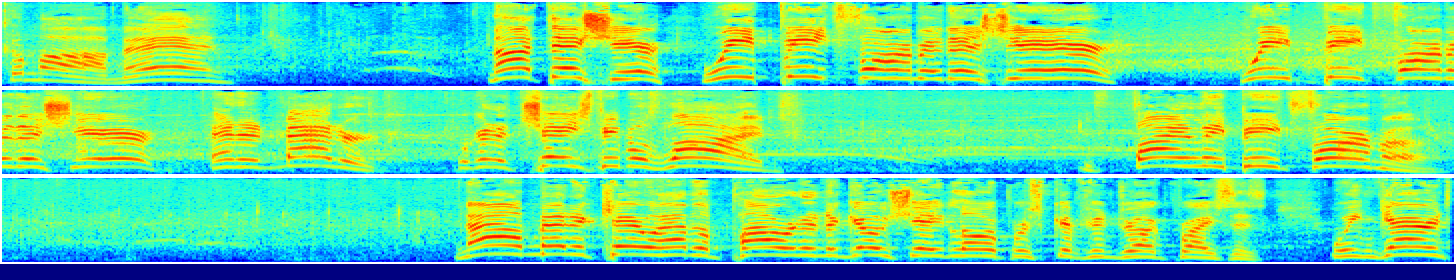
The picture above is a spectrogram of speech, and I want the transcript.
come on, man. Not this year. We beat Pharma this year. We beat Pharma this year, and it mattered. We're going to change people's lives. We finally beat Pharma. Now Medicare will have the power to negotiate lower prescription drug prices. We can guarantee.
